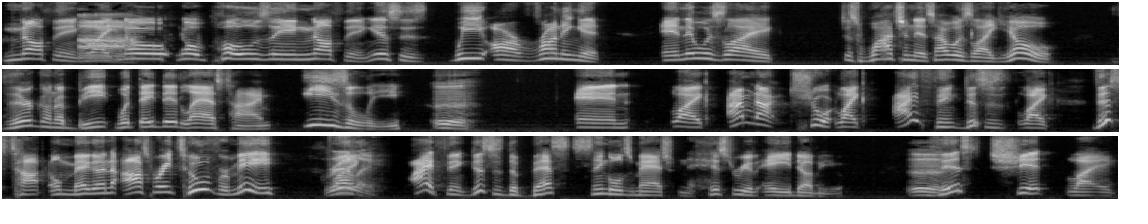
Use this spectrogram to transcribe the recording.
nothing. Ah. Like, no, no posing, nothing. This is we are running it, and it was like, just watching this, I was like, yo, they're gonna beat what they did last time easily. Mm. And like, I'm not sure. Like, I think this is like this top Omega and Ospreay two for me. Really? Like, I think this is the best singles match in the history of AEW. Mm. This shit, like,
